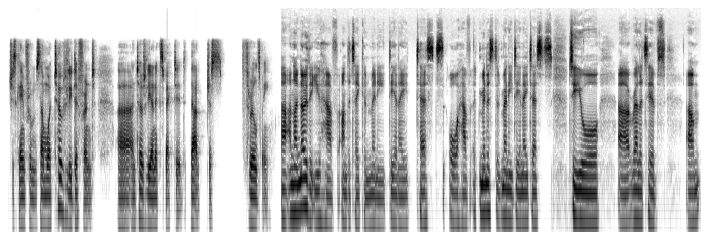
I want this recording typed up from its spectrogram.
just came from somewhere totally different uh, and totally unexpected, that just thrills me. Uh, and I know that you have undertaken many DNA tests or have administered many DNA tests to your uh, relatives. Um,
